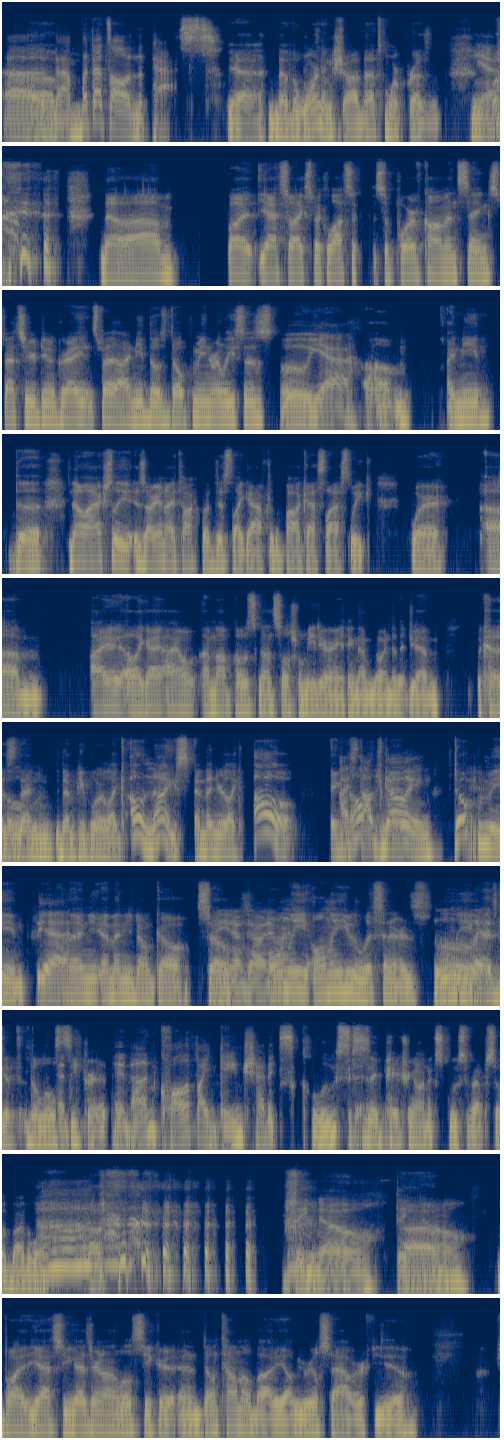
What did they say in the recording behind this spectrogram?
Uh, Um, that, but that's all in the past. Yeah. No, the warning shot, that's more present. Yeah. no, um, but yeah, so I expect lots of supportive comments saying, Spencer, you're doing great. Spe- I need those dopamine releases. Oh yeah. Um, I need the no, actually, Zaria and I talked about this like after the podcast last week, where um, I like I, I don't, I'm not posting on social media or anything that I'm going to the gym, because Ooh. then then people are like, "Oh, nice," and then you're like, "Oh, I stopped going. dopamine," Yeah. and then you and then you don't go. So you don't go only only you listeners, only you guys get the little and- secret. an unqualified game chat exclusive. This is a Patreon exclusive episode, by the way. Uh, they know. They Um, know. but yeah, so you guys are in on a little secret, and don't tell nobody. I'll be real sour if you do.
